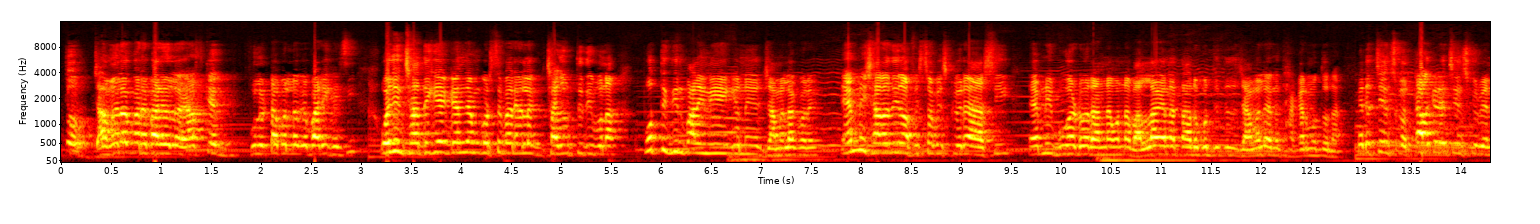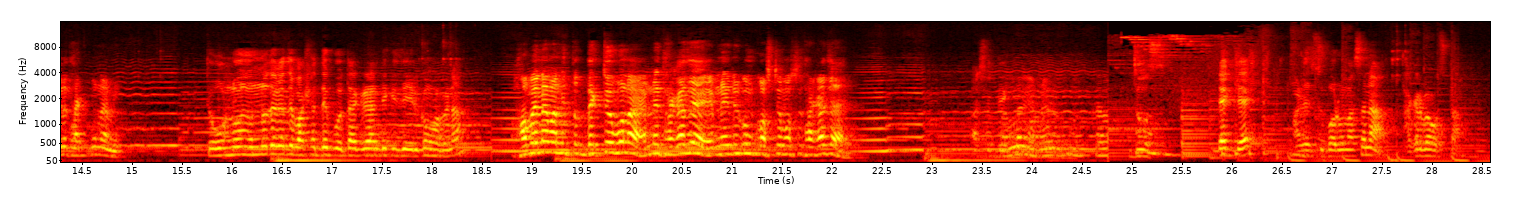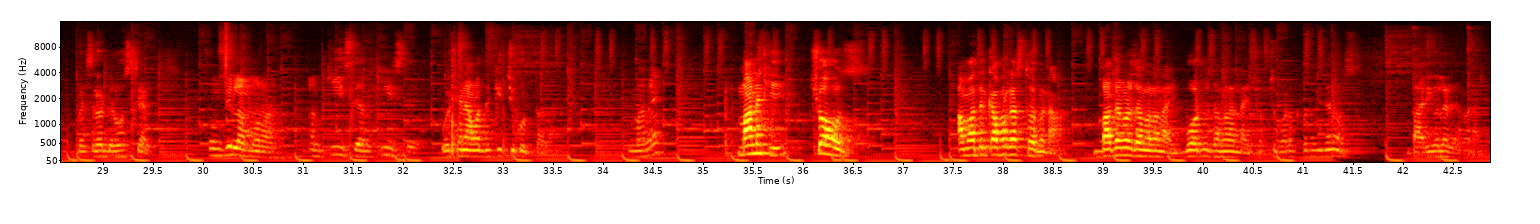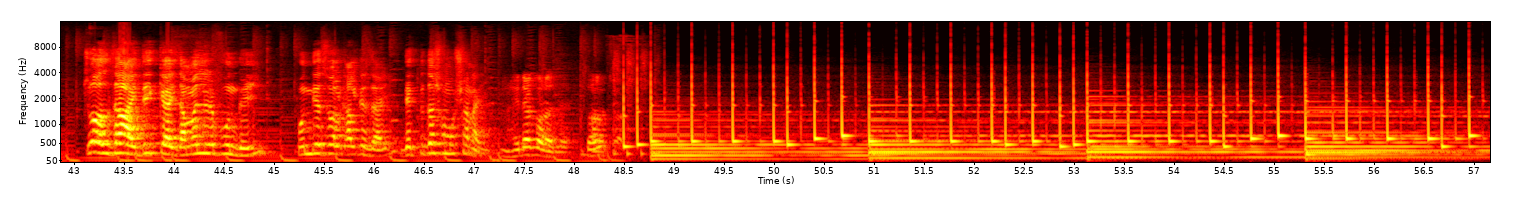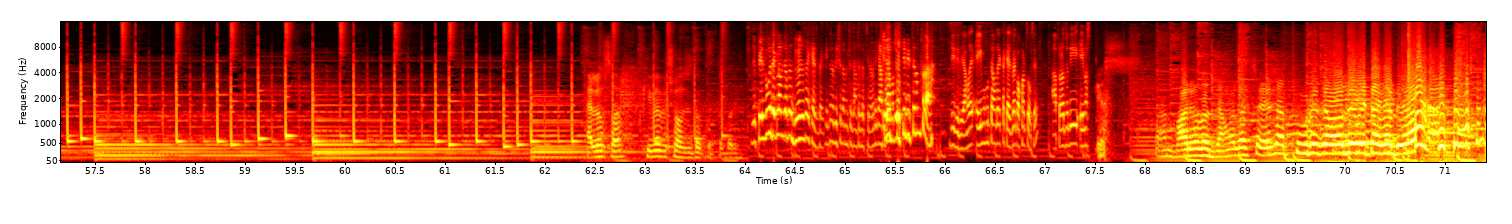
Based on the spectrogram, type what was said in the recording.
এত ঝামেলা করে বাড়ি হলো। আজকে ফুলের টাপের লোকে বাড়ি খাইছি। ওই দিন ছাদে গিয়ে গ্যাঞ্জাম করতে পারে হলে ছাদ উঠতে দিব না। প্রত্যেকদিন পানি নিয়ে এখানে ঝামেলা করে। এমনি সারাদিন অফিস টফিস করে আসি এমনি বুয়া ডুয়া রান্না বান্না ভালো লাগে না তার উপর যেতে ঝামেলা এনে থাকার মতো না। এটা চেঞ্জ কর কালকে এটা চেঞ্জ করবে এনে থাকব না আমি। তো অন্য অন্য জায়গাতে বাসা দেখব তার গ্যারান্টি কি যে এরকম হবে না? হবে না মানে তো দেখতে হব না এমনি থাকা যায় এমনি এরকম কষ্টে মষ্টে থাকা যায়। আচ্ছা দেখ দেখ আরে সুপার রুম আছে না থাকার ব্যবস্থা। ব্যাচেলরদের হোস্টেল শুনছিলাম মনে হয়। আমি কি আমি কি ওইখানে আমাদের কিচ্ছু করতে হবে না। মানে? মানে কি? সহজ। আমাদের কাপড় কাচতে হবে না। বাজার করার ঝামেলা নাই বড় ঝামেলা নাই। সবচেয়ে বড় কথা কি জানোস বাড়িওয়ালা ঝামেলা। চল যাই দেখ কাই জামাইলের ফোন দেই। ফোন দিয়ে চল কালকে যাই। দেখতে তো সমস্যা নাই। এটা করা যায়। চল। হ্যালো স্যার কীভাবে সহযোগিতা করতে পারি? বাড়িওয়ালা ঝামেলা আছে এসব ট্যুরে যাওয়া যাবে টাকা দেওয়া।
